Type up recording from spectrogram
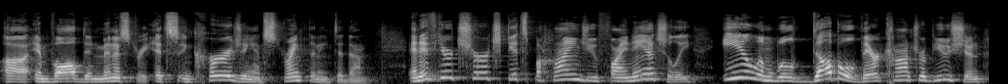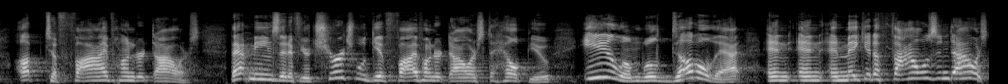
uh, involved in ministry. It's encouraging and strengthening to them. And if your church gets behind you financially, Elim will double their contribution up to $500. That means that if your church will give $500 to help you, Elim will double that and, and, and make it $1,000.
